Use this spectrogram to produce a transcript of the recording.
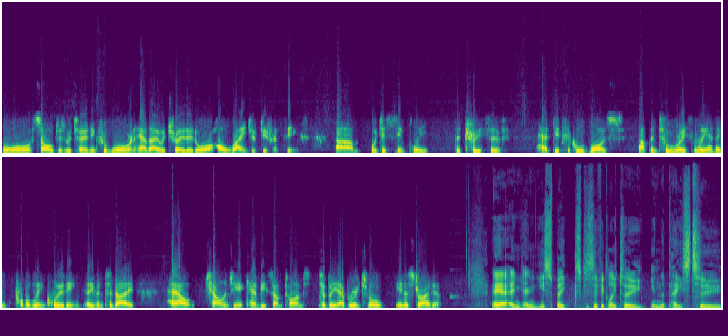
or soldiers returning from war and how they were treated, or a whole range of different things, um, or just simply the truth of how difficult it was up until recently, I think probably including even today, how challenging it can be sometimes to be Aboriginal in Australia. Yeah, and, and you speak specifically too in the piece to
